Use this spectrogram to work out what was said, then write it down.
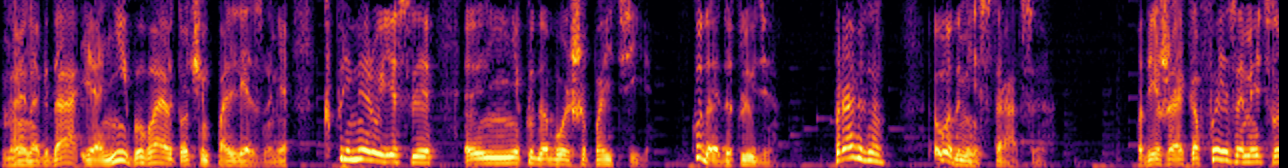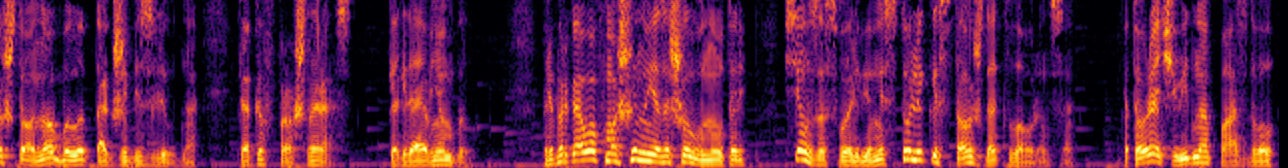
Но иногда и они бывают очень полезными. К примеру, если э, некуда больше пойти. Куда идут люди? Правильно, в администрацию. Подъезжая к кафе, я заметил, что оно было так же безлюдно, как и в прошлый раз, когда я в нем был. Припарковав машину, я зашел внутрь, сел за свой любимый столик и стал ждать Лоуренса, который, очевидно, опаздывал,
